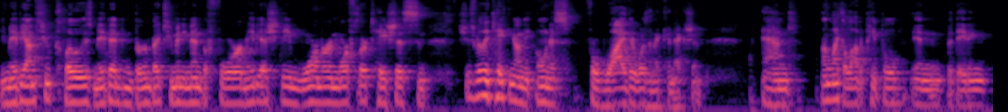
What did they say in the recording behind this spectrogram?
maybe I'm too closed. Maybe I've been burned by too many men before. Maybe I should be warmer and more flirtatious. And she's really taking on the onus for why there wasn't a connection. And unlike a lot of people in the dating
